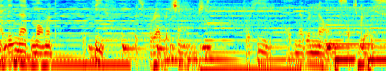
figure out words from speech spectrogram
and in that moment, the thief was forever changed, for he had never known such grace.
